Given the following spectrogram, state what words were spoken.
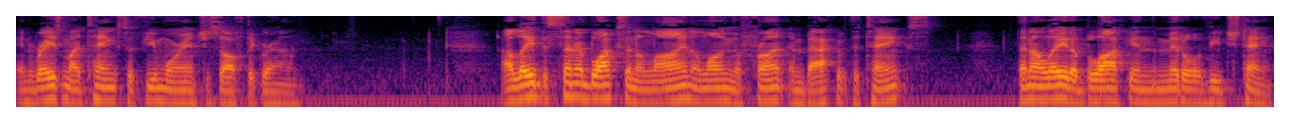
and raised my tanks a few more inches off the ground. I laid the center blocks in a line along the front and back of the tanks. Then I laid a block in the middle of each tank.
